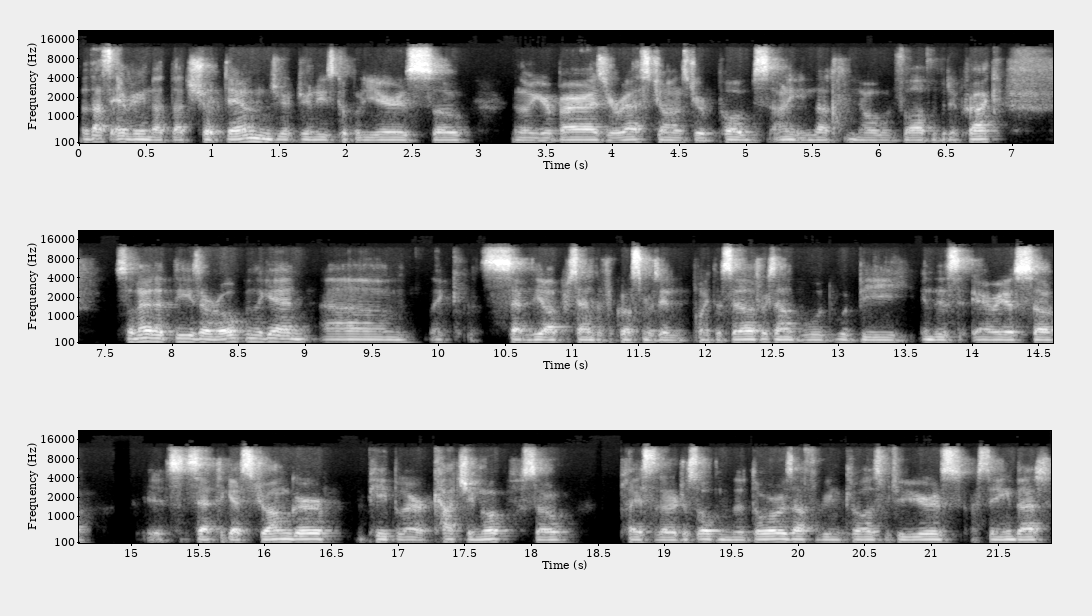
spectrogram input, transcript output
That's everything that that shut down during these couple of years. So you know your bars, your restaurants, your pubs, anything that you know involved a bit of craic. So now that these are open again, um, like 70 odd percent of the customers in point of sale, for example, would, would be in this area. So it's set to get stronger. People are catching up. So places that are just opening the doors after being closed for two years are seeing that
